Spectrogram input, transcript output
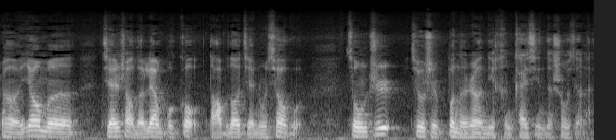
啊，要么减少的量不够，达不到减重效果。总之就是不能让你很开心的瘦下来。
